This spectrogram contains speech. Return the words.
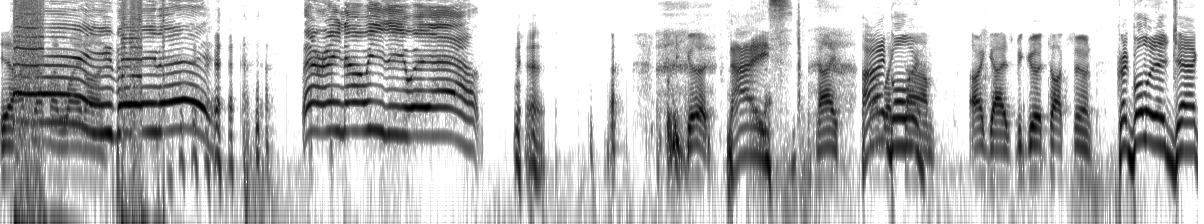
Yeah, I got my light on. Hey, baby! there ain't no easy way out. Pretty good. Nice. Nice. All right, like Bowler. Tom. All right, guys. Be good. Talk soon. Craig Bolerjack,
